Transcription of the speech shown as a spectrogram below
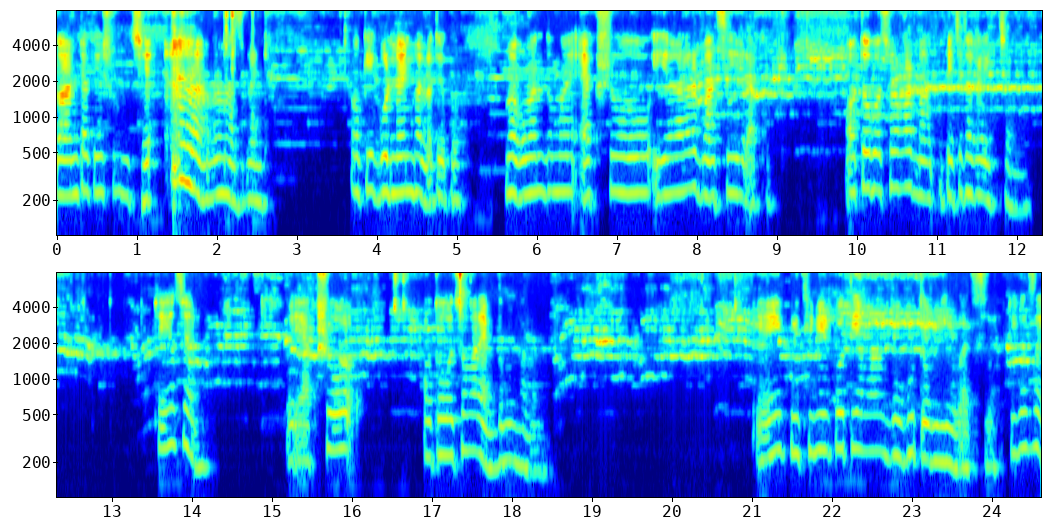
গানটাকে শুনছে? আমার হাজব্যান্ড ওকে গুড নাইট ভালো থেকো। ভগবান তোমায় একশো ইয়ার বাঁচিয়ে রাখুক। অত বছর আমার বেঁচে থাকার ইচ্ছা নেই। ঠিক আছে? ওই একশো অত বছর আমার একদমই ভালো না। এই পৃথিবীর প্রতি আমার বহুত অভিযোগ আছে, ঠিক আছে?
